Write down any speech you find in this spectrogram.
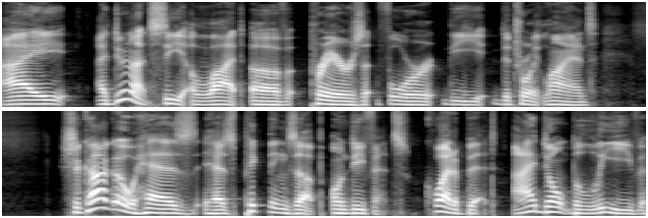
I I do not see a lot of prayers for the Detroit Lions. Chicago has has picked things up on defense quite a bit. I don't believe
